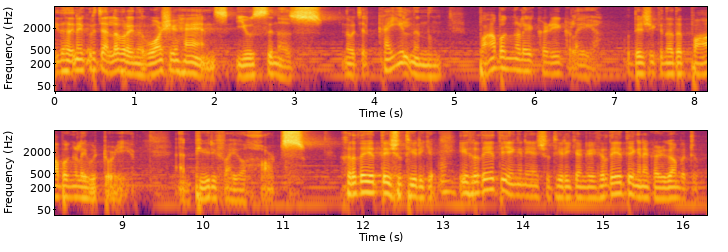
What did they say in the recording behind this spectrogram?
ഇത് അതിനെക്കുറിച്ചല്ല പറയുന്നത്. Wash you hands you sinners എന്ന് വെച്ചാൽ കയ്യിൽ നിന്നും പാപങ്ങളെ കഴുകിക്കളയുക. ഉദ്ദേശിക്കുന്നത് പാപങ്ങളെ വിട്ടൊഴിയുക. ആൻഡ് പ്യൂരിഫൈ യുവർ ഹാർട്ട്സ് ഹൃദയത്തെ ശുദ്ധീകരിക്കുക. ഈ ഹൃദയത്തെ എങ്ങനെയാണ് ശുദ്ധീകരിക്കാൻ കഴിയും ഹൃദയത്തെ എങ്ങനെ കഴുകാൻ പറ്റും?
